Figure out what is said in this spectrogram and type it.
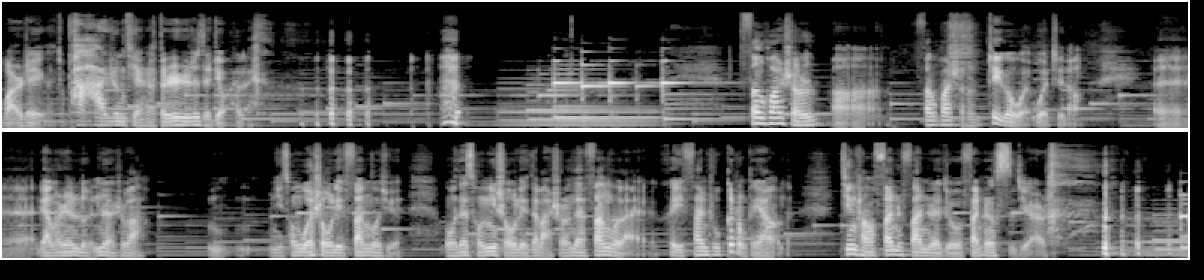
玩这个，就啪扔天上，嘚儿再掉下来。翻花绳啊，翻花绳，这个我我知道，呃，两个人轮着是吧？你你从我手里翻过去，我再从你手里再把绳再翻过来，可以翻出各种各样的，经常翻着翻着就翻成死结了。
